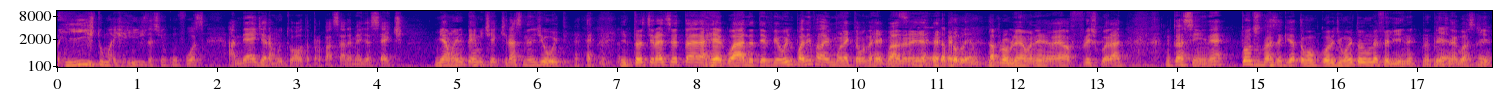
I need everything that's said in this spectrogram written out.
rígido, mais rígido, assim, com força. A média era muito alta para passar, a média 7. Minha mãe não permitia que tirasse menos de 8. então, se tirasse 8, era reguada. Teve... Hoje não pode nem falar em moleque que tá tomando reguada, né? É, dá problema. dá problema, né? É frescurado. Então, assim, né? Todos nós aqui já tomamos couro de mãe e todo mundo é feliz, né? Não tem é, esse negócio de...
